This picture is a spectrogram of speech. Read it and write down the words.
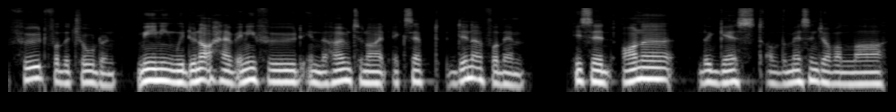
food for the children, meaning we do not have any food in the home tonight except dinner for them. He said, Honor the guest of the Messenger of Allah,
